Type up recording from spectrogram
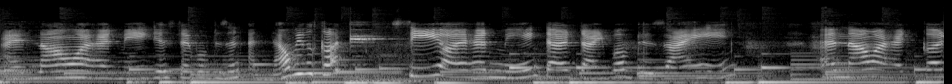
And now I had made this type of design and now we will cut. See I had made that type of design. And now I had cut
